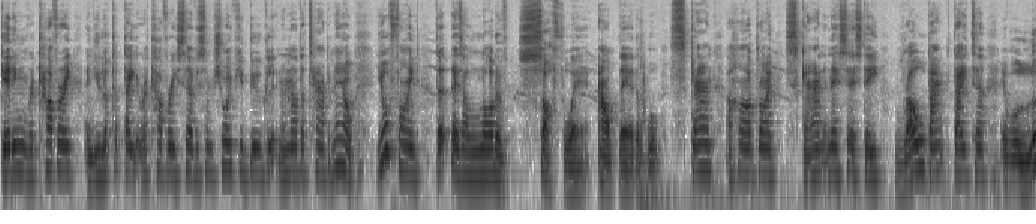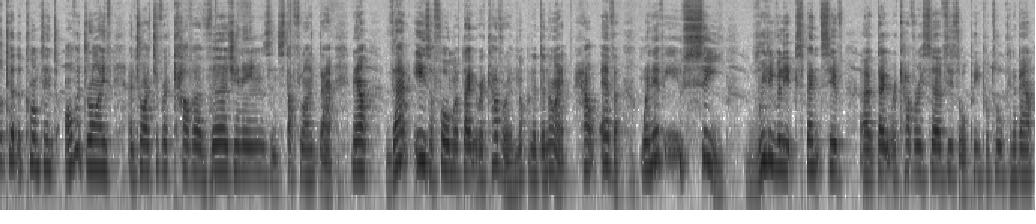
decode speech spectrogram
getting recovery and you look at data recovery service, I'm sure if you Google it in another tab now, you'll find that there's a lot of software out there that will scan a hard drive, scan an SSD, roll back data. It will look at the content of a drive and try to recover versionings and stuff like that. Now, that is a form of data recovery. I'm not going to deny it. However, whenever you see really, really expensive uh, data recovery services or people talking about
